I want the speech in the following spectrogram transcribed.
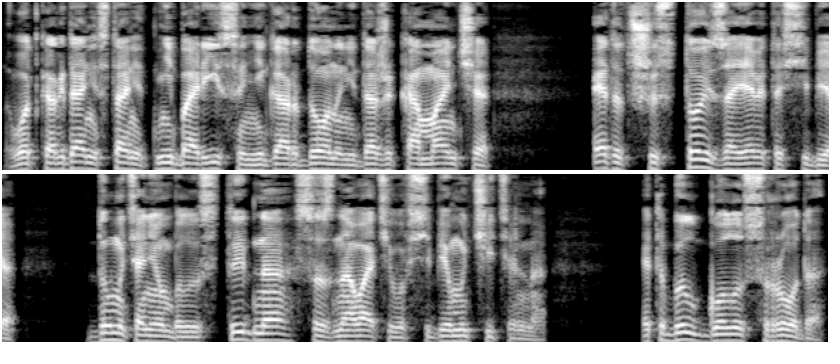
Вот когда не станет ни Бориса, ни Гордона, ни даже Каманча, этот шестой заявит о себе – Думать о нем было стыдно, сознавать его в себе мучительно. Это был голос рода,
